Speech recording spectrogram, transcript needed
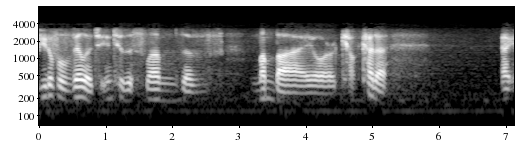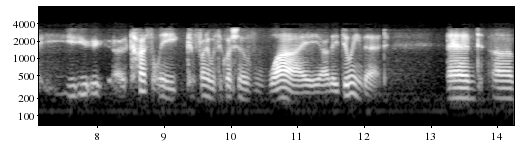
beautiful village into the slums of Mumbai or Calcutta. I, you, you're constantly confronted with the question of why are they doing that, and um,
